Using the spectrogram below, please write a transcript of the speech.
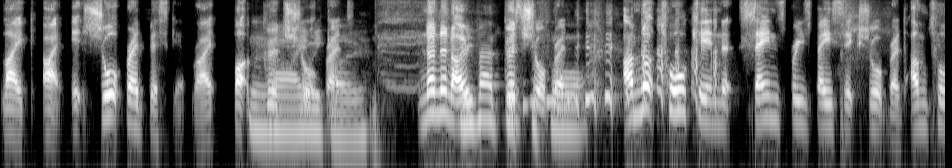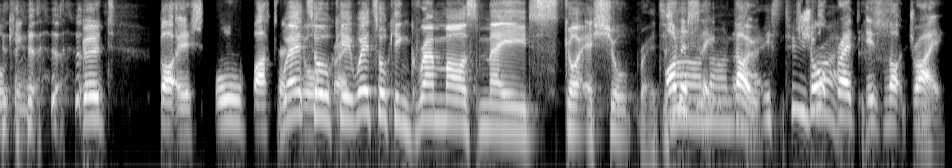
like, all right, it's shortbread biscuit, right? But good Oh, here we shortbread. go. No, no, no. We've had good shortbread. before. I'm not talking Sainsbury's basic shortbread. I'm talking good Scottish all butter. we're shortbread. talking, we're talking grandma's made Scottish shortbread. Honestly, no, no, no, it's too dry. shortbread is not dry.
